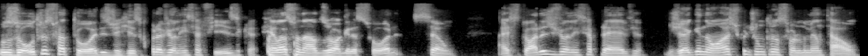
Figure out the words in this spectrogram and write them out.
Os outros fatores de risco para violência física relacionados ao agressor são a história de violência prévia, diagnóstico de um transtorno mental,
